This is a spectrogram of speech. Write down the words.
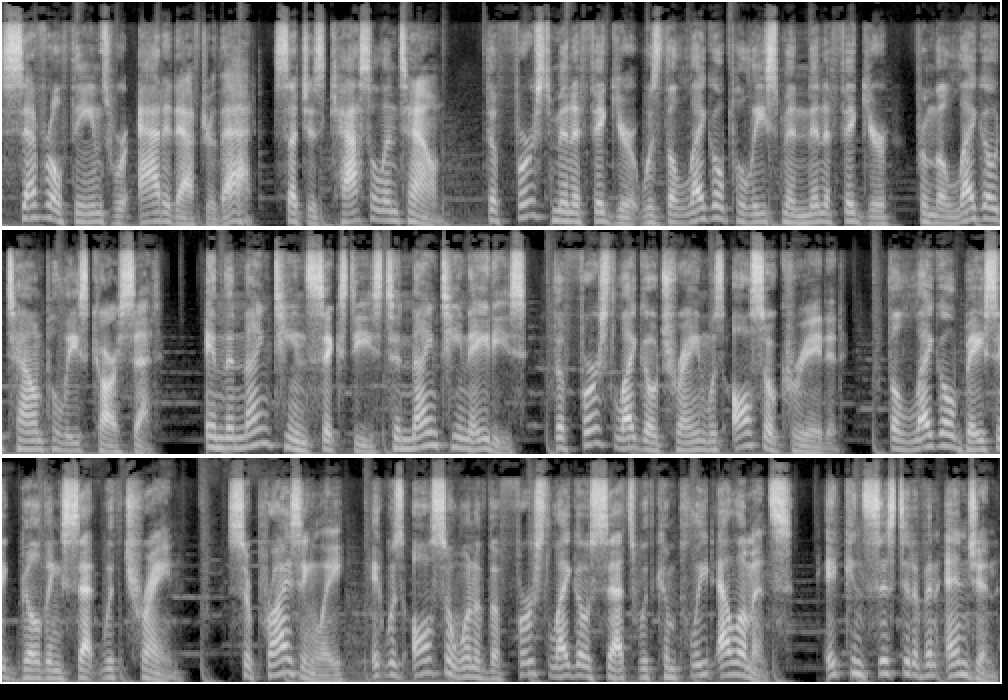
Several themes were added after that, such as Castle and Town, the first minifigure was the LEGO Policeman minifigure from the LEGO Town Police car set. In the 1960s to 1980s, the first LEGO train was also created, the LEGO Basic Building Set with Train. Surprisingly, it was also one of the first LEGO sets with complete elements. It consisted of an engine,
